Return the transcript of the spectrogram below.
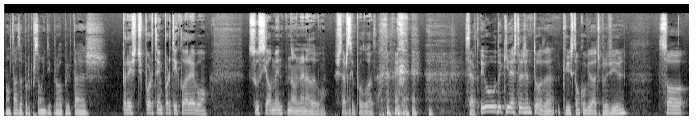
Não estás a pressão em ti próprio, estás. Para este desporto em particular é bom. Socialmente, não, não é nada bom. Estar sempre aluado. Certo, eu daqui desta gente toda que estão convidados para vir, só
